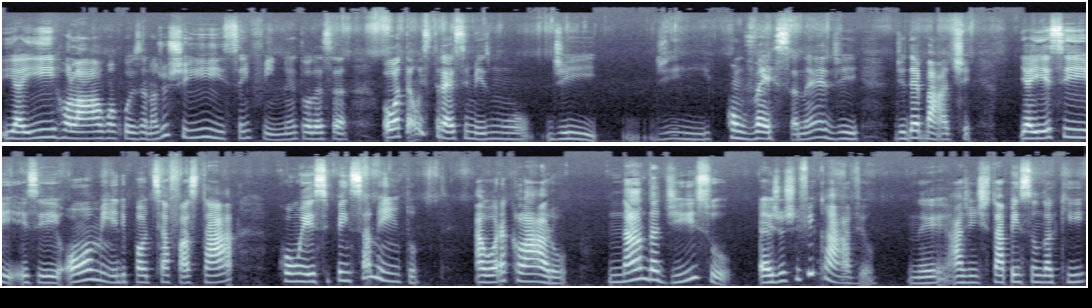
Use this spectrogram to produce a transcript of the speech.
e aí rolar alguma coisa na justiça, enfim, né? Toda essa ou até um estresse mesmo de, de conversa, né? De de debate. E aí esse esse homem, ele pode se afastar com esse pensamento. Agora, claro, nada disso é justificável, né? A gente está pensando aqui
